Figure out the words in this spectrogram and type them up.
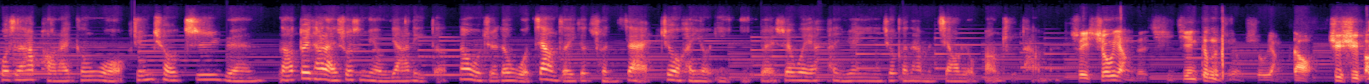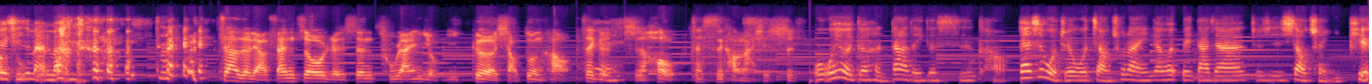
或是他跑来跟我寻求支援，然后对他来说是没有压力的。那我觉得我这样的一个存在就很有意义，对，所以我也很愿意就跟他们交流，帮助他们。所以休养的期间根本没有休养到，继续帮助。对，其实蛮忙的。对，这样的两三周，人生突然有一个小顿号，这个时候在思考哪些事？我我有一个很大的一个思考，但是我觉得我讲出来应该会被大家就是笑成一片。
